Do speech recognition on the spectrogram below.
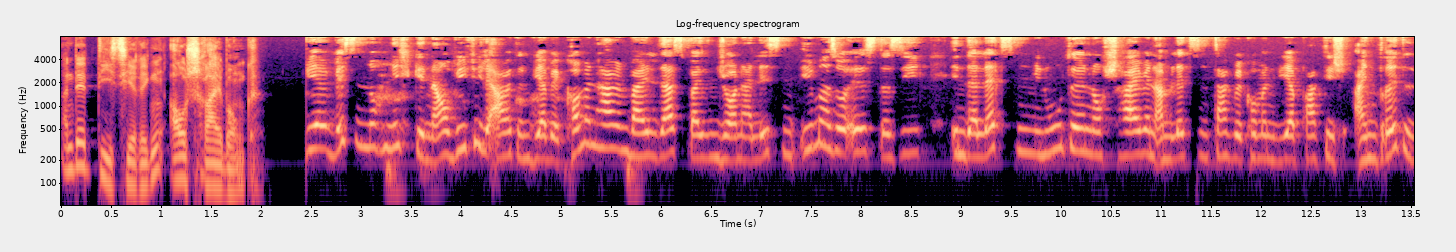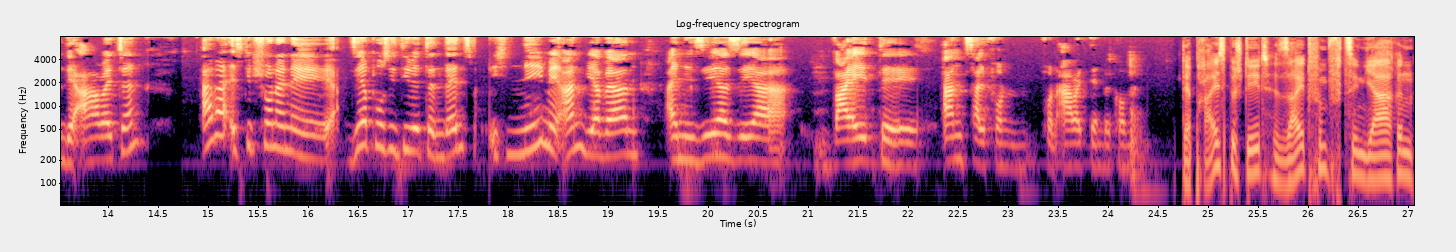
an der diesjährigen Ausschreibung? Wir wissen noch nicht genau, wie viele Arbeiten wir bekommen haben, weil das bei den Journalisten immer so ist, dass sie in der letzten Minute noch schreiben, am letzten Tag bekommen wir praktisch ein Drittel der Arbeiten. Aber es gibt schon eine sehr positive Tendenz. Ich nehme an, wir werden eine sehr, sehr weite Anzahl von, von Arbeiten bekommen. Der Preis besteht seit 15 Jahren.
